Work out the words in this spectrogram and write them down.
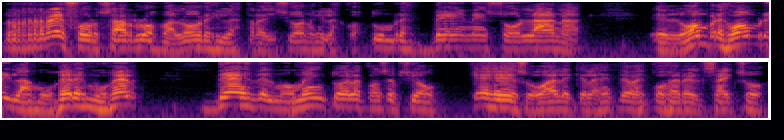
reforzar los valores y las tradiciones y las costumbres venezolanas. El hombre es hombre y la mujer es mujer desde el momento de la concepción. ¿Qué es eso, vale? Que la gente va a escoger el sexo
